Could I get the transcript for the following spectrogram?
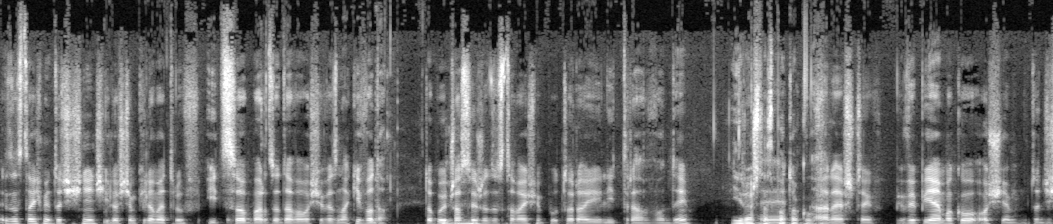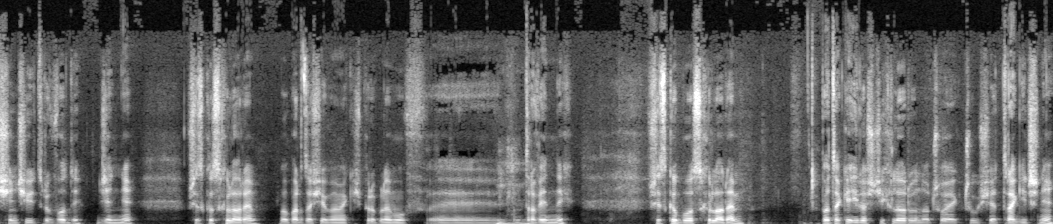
zostaliśmy dociśnięci ilością kilometrów i co bardzo dawało się we znaki woda. To były Mhm. czasy, że dostawaliśmy 1,5 litra wody. I reszta z E, potoków. A resztę wypijałem około 8 do 10 litrów wody dziennie. Wszystko z chlorem, bo bardzo się bałem jakichś problemów yy, Mhm. trawiennych. Wszystko było z chlorem. Po takiej ilości chloru no, człowiek czuł się tragicznie.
